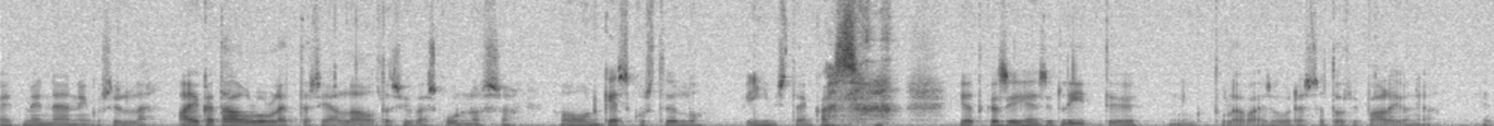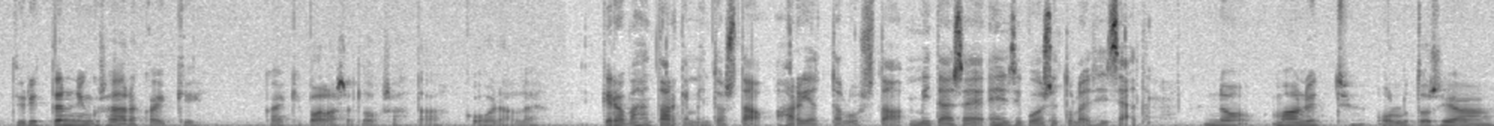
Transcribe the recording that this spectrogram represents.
et mennään niin sillä aikataululla, että siellä oltaisiin hyvässä kunnossa. Olen keskustellut ihmisten kanssa, jotka siihen sit liittyy niin tulevaisuudessa tosi paljon. Ja, et yrittänyt niin saada kaikki, kaikki palaset loksahtaa kohdalleen. Kerro vähän tarkemmin tuosta harjoittelusta, mitä se ensi vuosi tulee sisältämään. No mä oon nyt ollut tosiaan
